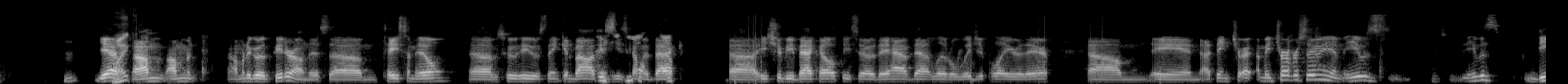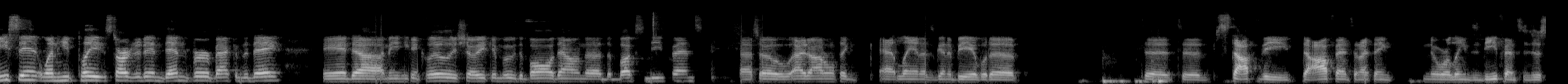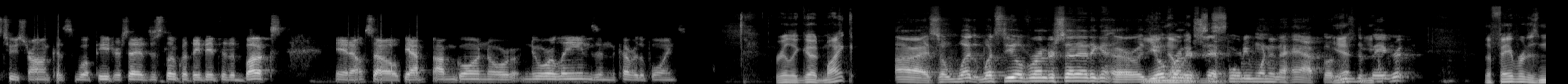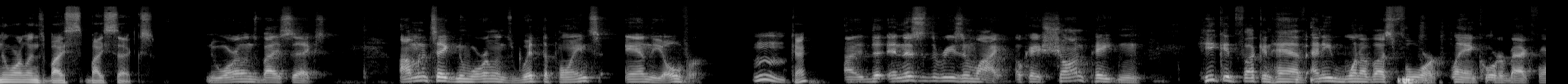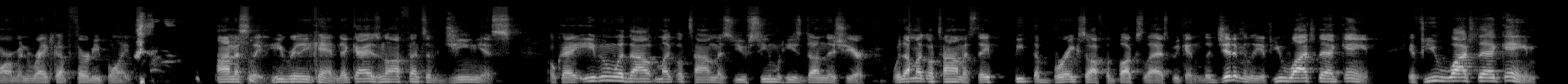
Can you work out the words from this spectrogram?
Yeah, Mike? I'm I'm I'm gonna go with Peter on this. Um, Taysom Hill uh, was who he was thinking about. I think he's coming back. Uh, he should be back healthy, so they have that little widget player there. Um, and I think I mean Trevor Siemian, he was he was decent when he played started in Denver back in the day. And uh, I mean, he can clearly show he can move the ball down the, the Bucks defense. Uh, so I, I don't think Atlanta is going to be able to to to stop the the offense. And I think New Orleans defense is just too strong because what Peter said. Just look what they did to the Bucks. You know, so yeah, I'm going Nor- New Orleans and cover the points. Really good. Mike? All right. So what what's the over under set at again? Or the You over under set just- 41 and a half. But Yeah, who's the you- favorite? The favorite is New Orleans by by six. New Orleans by six. I'm going to take New Orleans with the points and the over. Mm. Uh, th- and this is the reason why. Okay, Sean Payton, he could fucking have any one of us four playing quarterback for him and rake up 30 points. Honestly, he really can. That guy is an offensive genius. Okay, even without Michael Thomas, you've seen what he's done this year. Without Michael Thomas, they beat the brakes off the Bucks last weekend. Legitimately, if you watch that game, if you watch that game,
